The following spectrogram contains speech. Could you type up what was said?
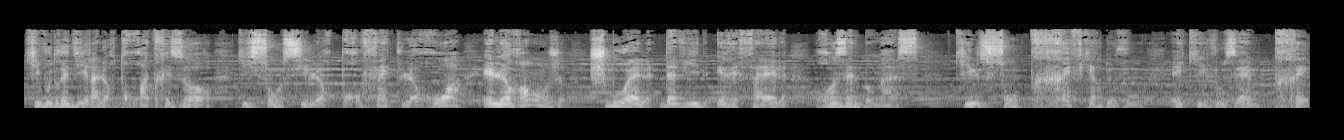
qui voudraient dire à leurs trois trésors, qui sont aussi leurs prophètes, leurs rois et leurs anges, Shmuel, David et Raphaël, Rosenbaumas, qu'ils sont très fiers de vous et qu'ils vous aiment très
